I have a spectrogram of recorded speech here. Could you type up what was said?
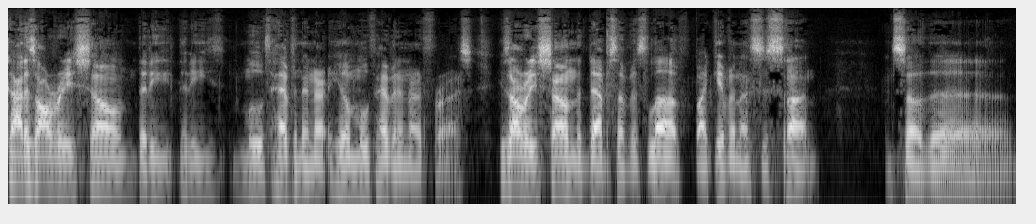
God has already shown that he that he moved heaven and earth. He'll move heaven and earth for us. He's already shown the depths of his love by giving us his son. And so the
